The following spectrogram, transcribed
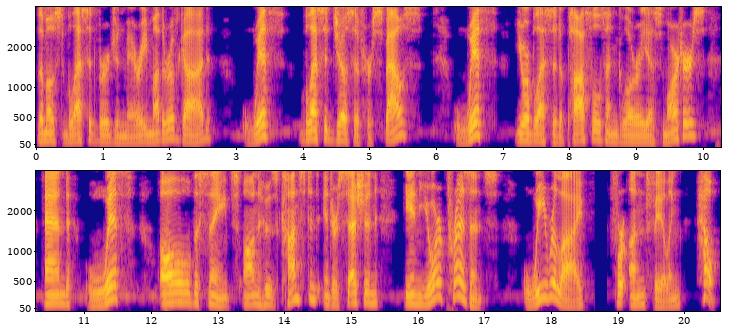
the most blessed Virgin Mary, Mother of God, with blessed Joseph, her spouse, with your blessed apostles and glorious martyrs, and with all the saints on whose constant intercession in your presence we rely for unfailing help.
